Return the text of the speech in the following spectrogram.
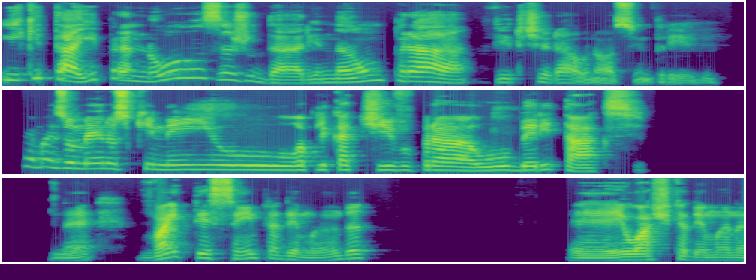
e que está aí para nos ajudar e não para vir tirar o nosso emprego. É mais ou menos que nem o aplicativo para Uber e táxi. Né? Vai ter sempre a demanda. É, eu acho que a demanda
